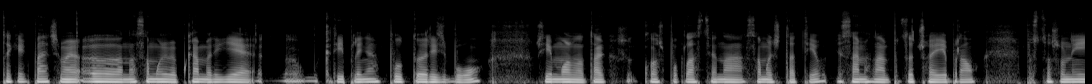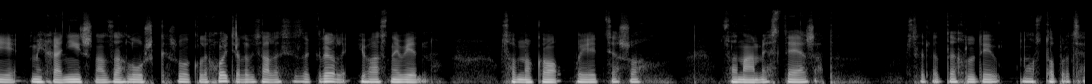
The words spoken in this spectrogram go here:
Так як бачимо, е, на самій веб-камері є е, кріплення під різьбу, що її можна також покласти на самий штатив. І саме головне, за що я її брав, просто що в неї механічна заглушка, що ви коли хотіли, взялися, закрили і вас не видно. Особливо кого боїться, що за нами стежать. Це для тих людей ну, 100%.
